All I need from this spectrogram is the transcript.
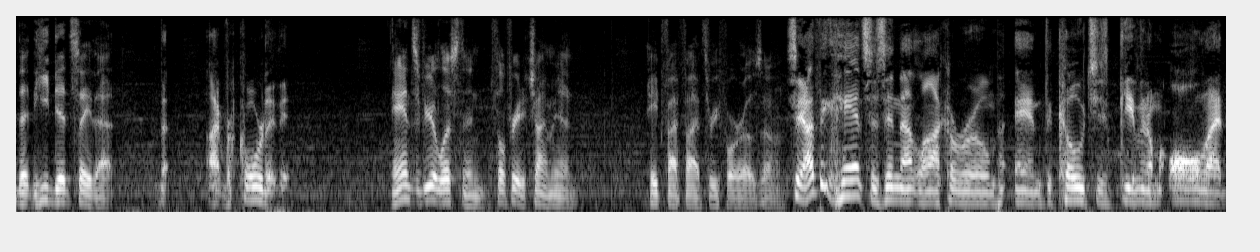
that he did say that. I recorded it. Hans, if you're listening, feel free to chime in. 855-340 zone. See, I think Hans is in that locker room, and the coach is giving him all that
